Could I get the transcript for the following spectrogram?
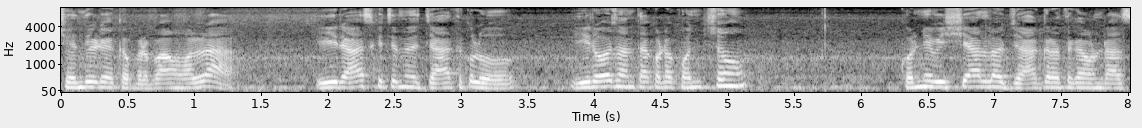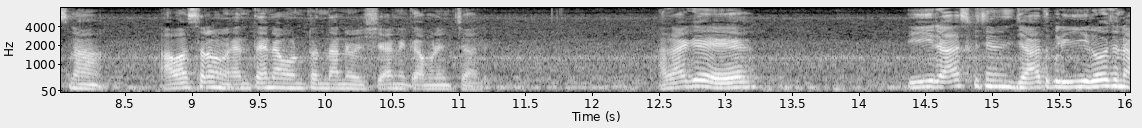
చంద్రుడి యొక్క ప్రభావం వల్ల ఈ రాశికి చెందిన జాతకులు ఈ రోజంతా కూడా కొంచెం కొన్ని విషయాల్లో జాగ్రత్తగా ఉండాల్సిన అవసరం ఎంతైనా ఉంటుందన్న విషయాన్ని గమనించాలి. అలాగే ఈ రాశికి చెందిన జాతకులు ఈ రోజున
